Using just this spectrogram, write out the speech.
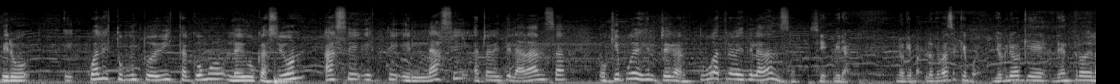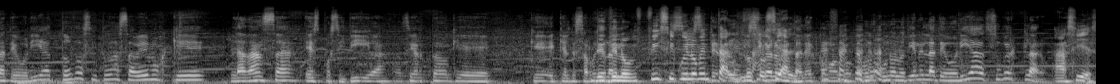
pero eh, ¿cuál es tu punto de vista? ¿Cómo la educación hace este enlace a través de la danza? ¿O qué puedes entregar tú a través de la danza? Sí, mira, lo que, lo que pasa es que pues, yo creo que dentro de la teoría todos y todas sabemos que la danza es positiva, ¿cierto? Que, que, que el desarrollo... Desde la- lo físico y lo mental, lo social. mental, es como uno, uno lo tiene en la teoría súper claro. Así es.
